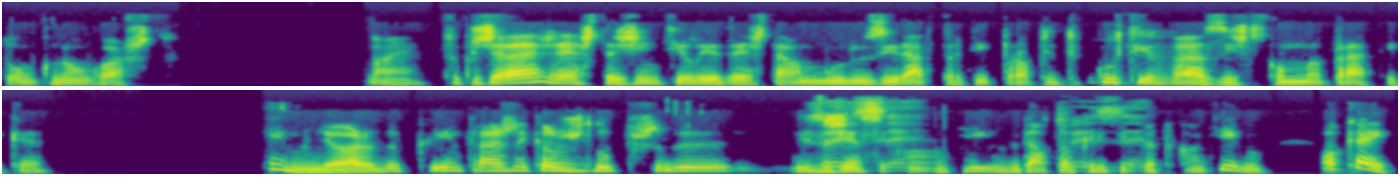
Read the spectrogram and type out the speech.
tom que não gosto. Não é? Tu que geras esta gentileza, esta amorosidade para ti próprio, tu cultivares isto como uma prática, é melhor do que entrar naqueles loops de exigência é, contigo, de é. autocrítica contigo. Ok,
